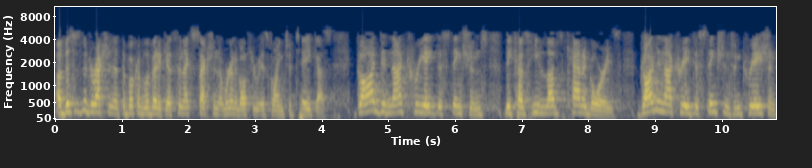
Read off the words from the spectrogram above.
Uh, this is the direction that the book of Leviticus, the next section that we're going to go through, is going to take us. God did not create distinctions because He loves categories. God did not create distinctions in creation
